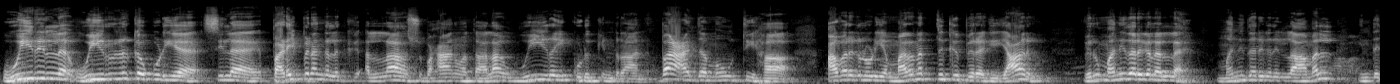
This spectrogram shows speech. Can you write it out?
உயிரில் உயிரிழக்கக்கூடிய சில படைப்பினங்களுக்கு அல்லாஹ் சுபஹானுவத்தாலா உயிரை கொடுக்கின்றான். பஅத மௌத்திஹா. அவர்களுடைய மரணத்துக்கு பிறகு யார்? வெறும் மனிதர்கள் அல்ல. மனிதர்கள் இல்லாமல் இந்த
